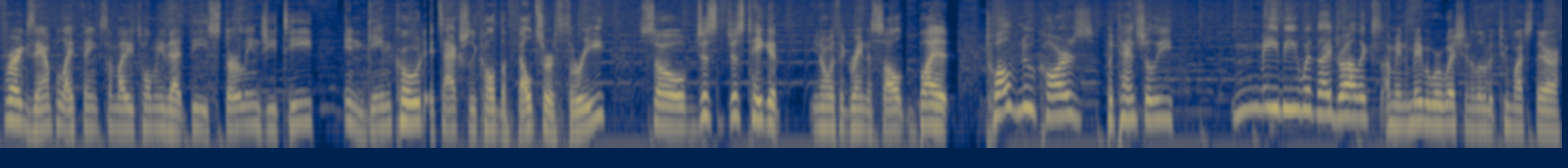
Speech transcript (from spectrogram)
For example, I think somebody told me that the Stirling GT in game code it's actually called the Feltzer 3. So just just take it, you know, with a grain of salt, but 12 new cars potentially maybe with hydraulics. I mean, maybe we're wishing a little bit too much there.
